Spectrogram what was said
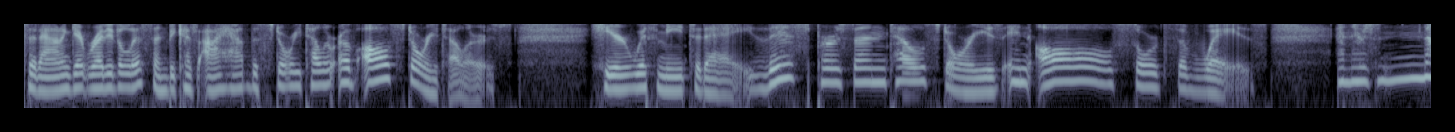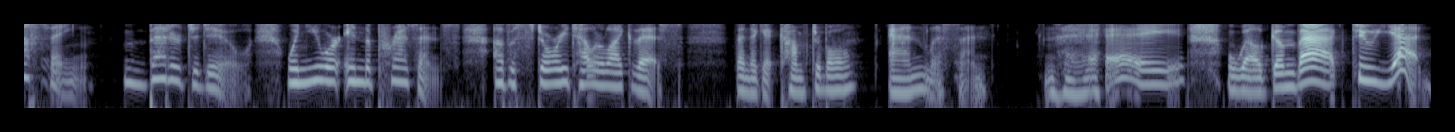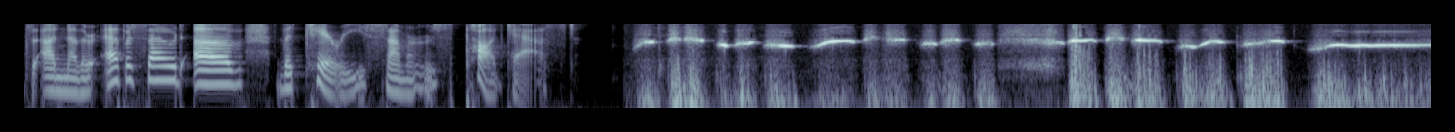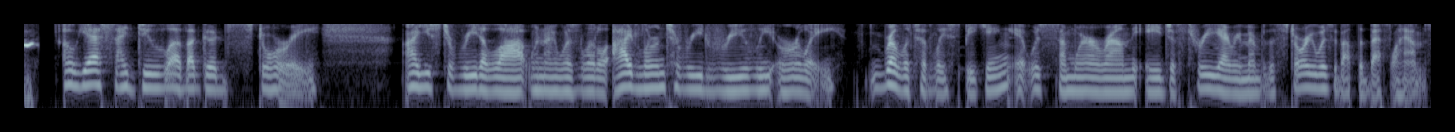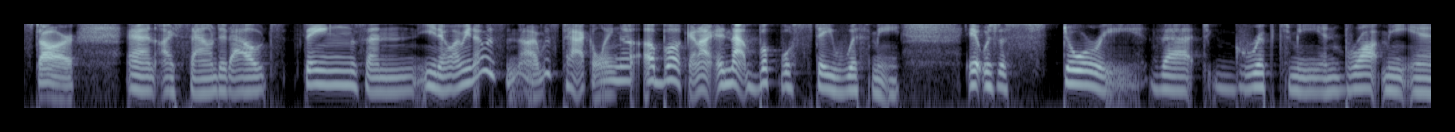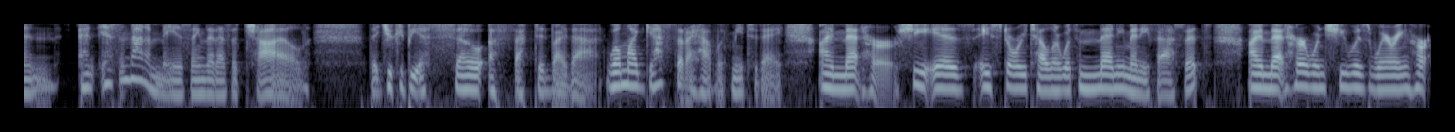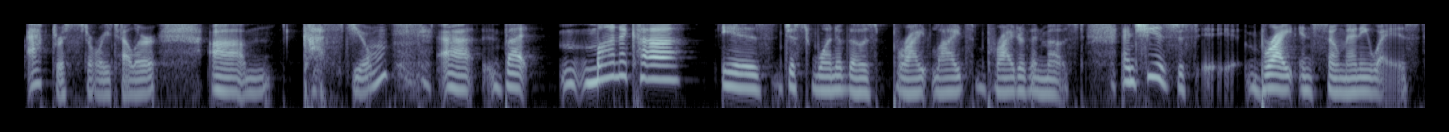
sit down and get ready to listen because I have the storyteller of all storytellers here with me today. This person tells stories in all sorts of ways, and there's nothing better to do when you are in the presence of a storyteller like this than to get comfortable and listen. Hey, welcome back to yet another episode of the Terry Summers Podcast. Oh, yes, I do love a good story. I used to read a lot when I was little. I learned to read really early relatively speaking. It was somewhere around the age of three. I remember the story was about the Bethlehem Star, and I sounded out things and you know i mean i was i was tackling a, a book and i and that book will stay with me it was a story that gripped me and brought me in and isn't that amazing that as a child that you could be so affected by that. Well, my guest that I have with me today, I met her. She is a storyteller with many, many facets. I met her when she was wearing her actress storyteller um, costume. Uh, but Monica is just one of those bright lights, brighter than most. And she is just eh, bright in so many ways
